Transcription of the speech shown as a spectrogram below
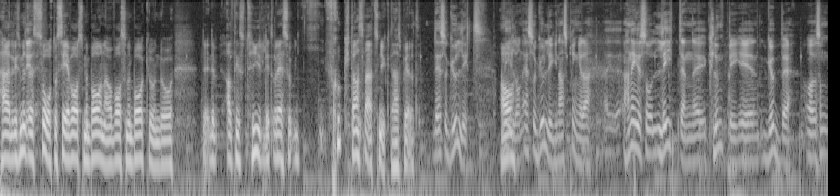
Här är det liksom inte Det- svårt att se vad som är bana och vad som är bakgrund. Och det, det, allting är så tydligt och det är så fruktansvärt snyggt det här spelet. Det är så gulligt. Ja. Milon är så gullig när han springer där. Han är ju så liten, eh, klumpig eh, gubbe. Och som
